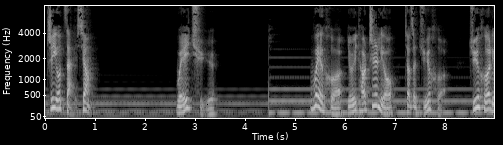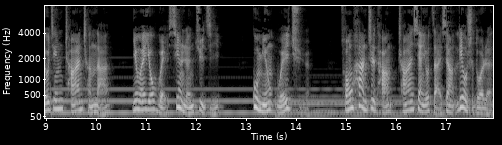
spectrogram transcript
只有宰相。韦曲，渭河有一条支流，叫做橘河。橘河流经长安城南，因为有韦姓人聚集。故名韦曲。从汉至唐，长安县有宰相六十多人，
